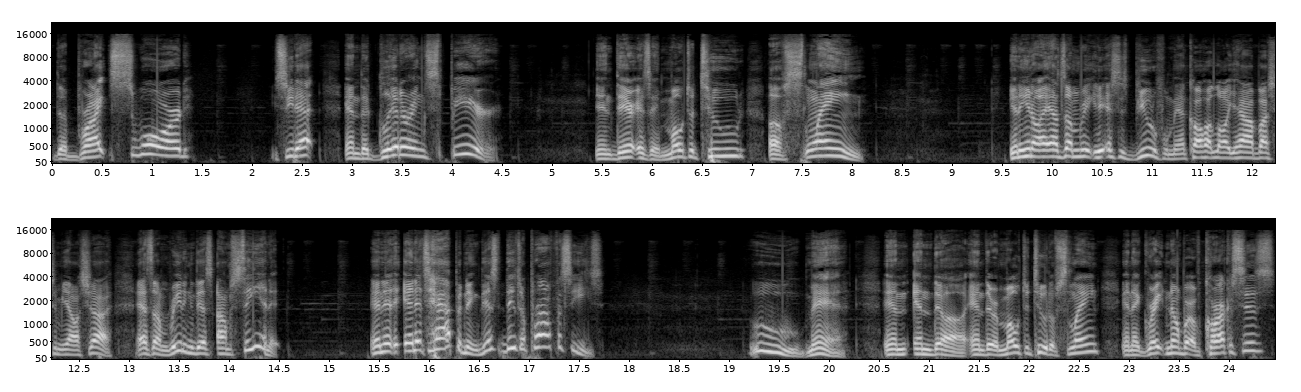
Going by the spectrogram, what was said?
the bright sword. You see that? And the glittering spear. And there is a multitude of slain. And you know, as I'm reading, this is beautiful, man. Call Allah Yahweh Shai. As I'm reading this, I'm seeing it. And it and it's happening. This these are prophecies. Ooh, man. And and uh and there are multitude of slain and a great number of carcasses,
